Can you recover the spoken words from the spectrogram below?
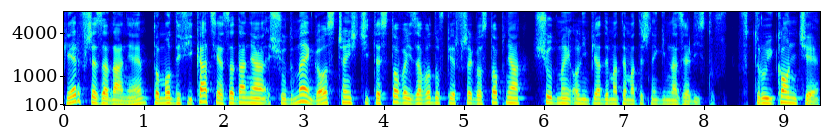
Pierwsze zadanie to modyfikacja zadania siódmego z części testowej zawodów pierwszego stopnia siódmej Olimpiady Matematycznej Gimnazjalistów. W trójkącie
